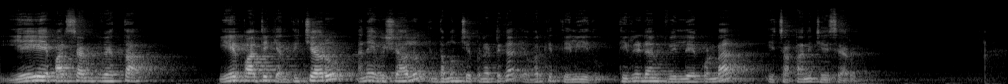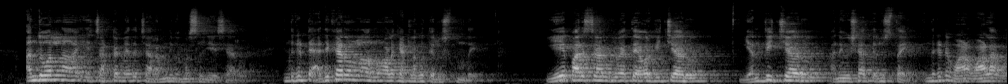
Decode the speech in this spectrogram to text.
ఏ ఏ పారిశ్రామికవేత్త? ఏ పార్టీకి ఎంత ఇచ్చారు? అనే విషయాలు ఇంతకుముందు చెప్పినట్టుగా ఎవరికి తెలియదు. తెలియడానికి వీలు లేకుండా ఈ చట్టాన్ని చేశారు. అందువల్ల ఈ చట్టం మీద చాలామంది విమర్శలు చేశారు. ఎందుకంటే అధికారంలో ఉన్న వాళ్ళకి ఎట్లాగో తెలుస్తుంది. ఏ పారిశ్రామికవేత్త ఎవరికి ఇచ్చారు? ఎంత ఇచ్చారు? అనే విషయాలు తెలుస్తాయి. ఎందుకంటే వా- వాళ్ళ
